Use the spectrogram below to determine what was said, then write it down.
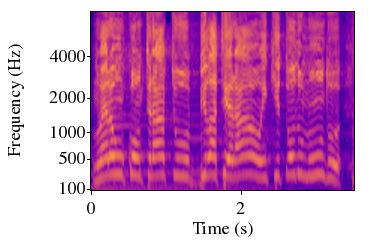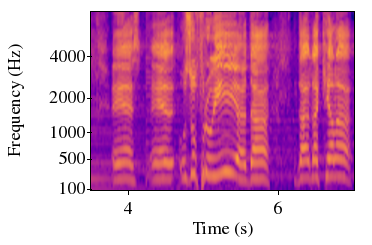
Não era um contrato bilateral em que todo mundo é, é, usufruía da, da, daquela,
